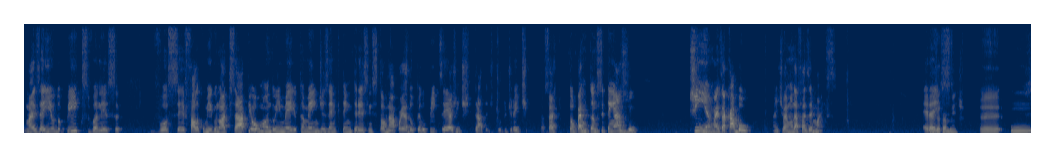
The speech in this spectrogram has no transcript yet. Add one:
Mas aí o do Pix, Vanessa, você fala comigo no WhatsApp ou manda um e-mail também dizendo que tem interesse em se tornar apoiador pelo Pix, e aí a gente trata de tudo direitinho, tá certo? Estão perguntando se tem azul. Tinha, mas acabou. A gente vai mandar fazer mais. Era Exatamente. isso. É, o...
